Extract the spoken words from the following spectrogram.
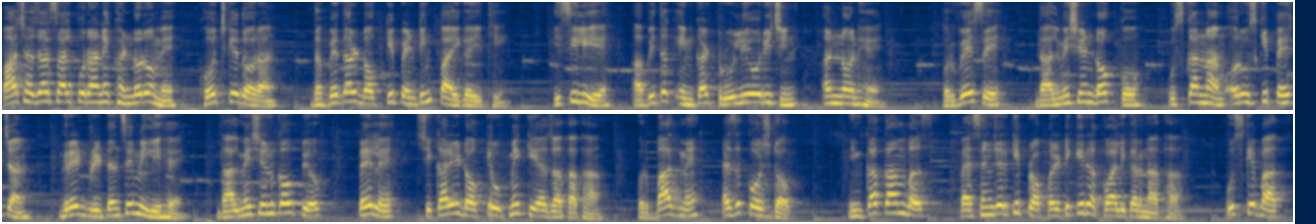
पाँच हज़ार साल पुराने खंडरों में खोज के दौरान धब्बेदार डॉग की पेंटिंग पाई गई थी। इसीलिए अभी तक इनका ट्रूली ओरिजिन अननोन है। और वैसे डालमेशियन डॉग को उसका नाम और उसकी पहचान ग्रेट ब्रिटेन से मिली है। डालमेशियन का उपयोग पहले शिकारी डॉग के रूप में किया जाता था और बाद में एज ए कोच डॉग इनका काम बस पैसेंजर की प्रॉपर्टी की रखवाली करना था। उसके बाद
